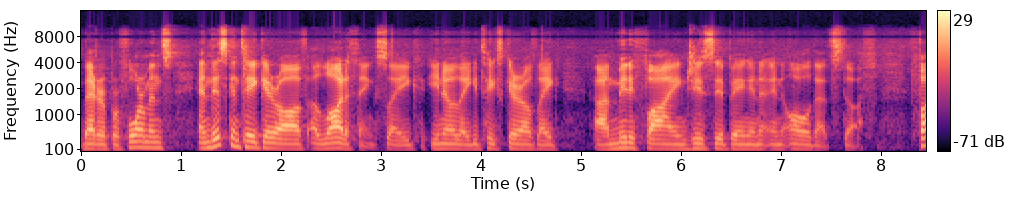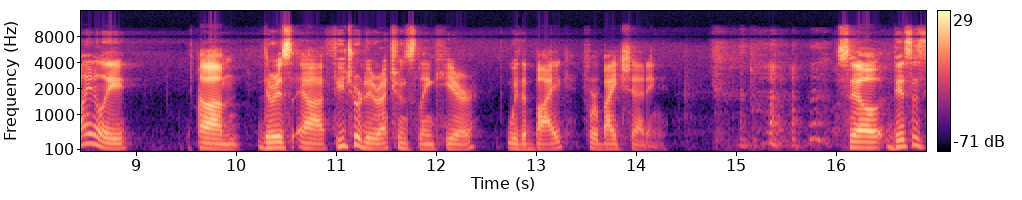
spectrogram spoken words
better performance. And this can take care of a lot of things, like you know, like it takes care of like uh, minifying, gzipping, and, and all of that stuff. Finally, um, there is a future directions link here with a bike for bike shedding. so this is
